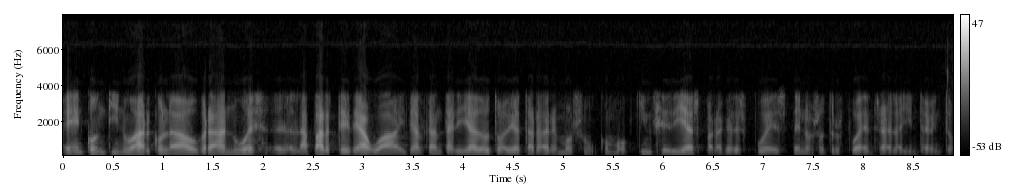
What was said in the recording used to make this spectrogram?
en continuar con la obra, eh, la parte de agua y de alcantarillado, todavía tardaremos un- como 15 días para que después de nosotros pueda entrar el ayuntamiento.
